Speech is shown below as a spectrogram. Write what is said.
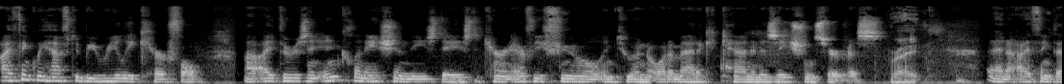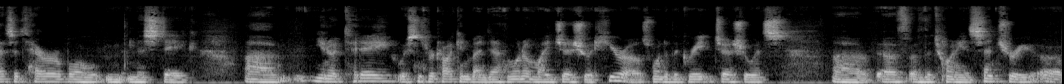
I think we have to be really careful. Uh, I, there is an inclination these days to turn every funeral into an automatic canonization service. Right. And I think that's a terrible m- mistake. Um, you know, today, since we're talking about death, one of my Jesuit heroes, one of the great Jesuits, uh, of, of, the 20th century uh,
